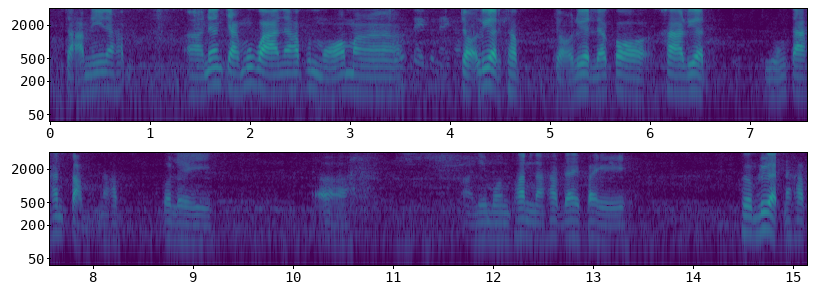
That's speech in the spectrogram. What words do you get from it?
13 นี้นะครับเนื่องจากเมื่อวานนะครับ คุณหมอมาเจาะเลือดครับ เจาะเลือดแล้วก็ค่าเลือดหลวงตาท่านต่ำนะครับ ก็เลยอ่า นิมนต์ท่านนะครับได้ไปเพิ่มเลือดนะครับ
